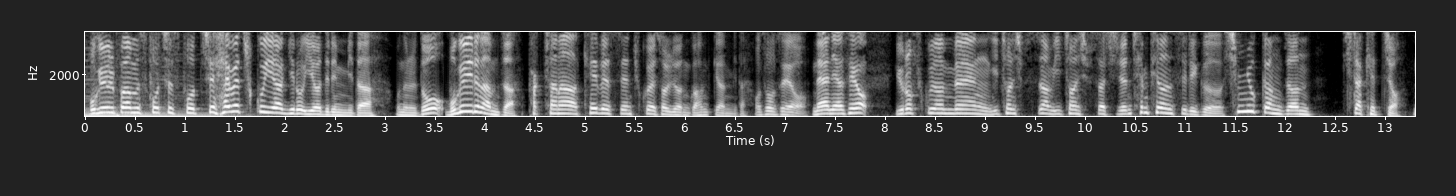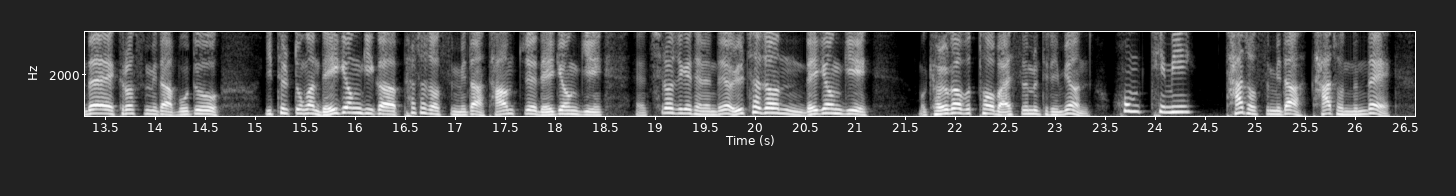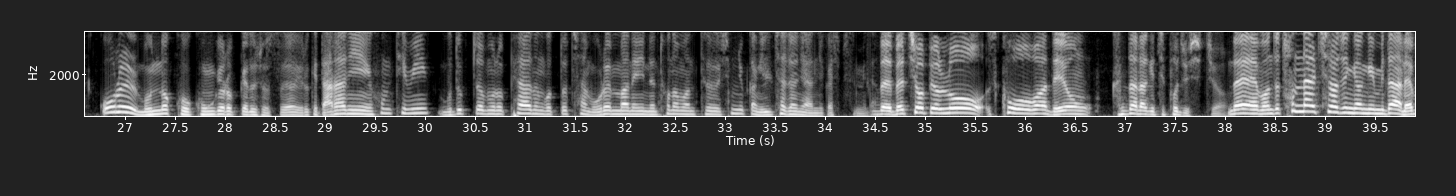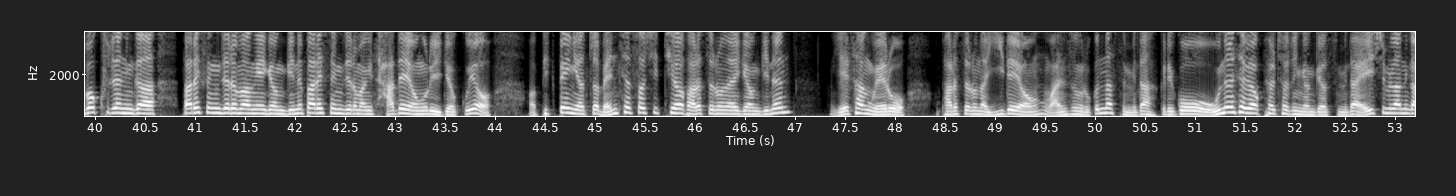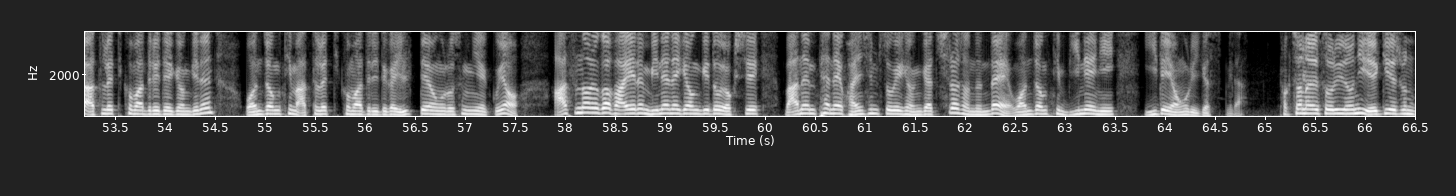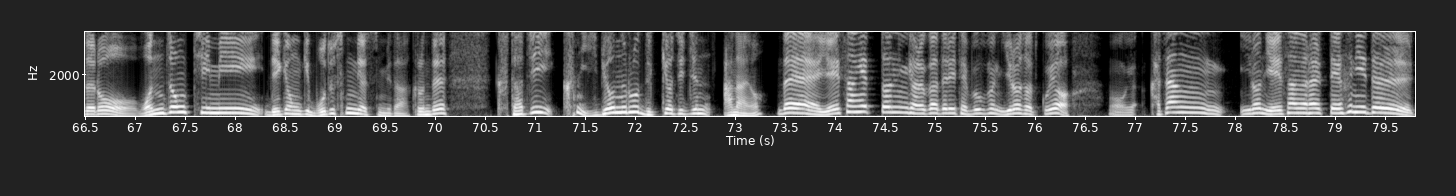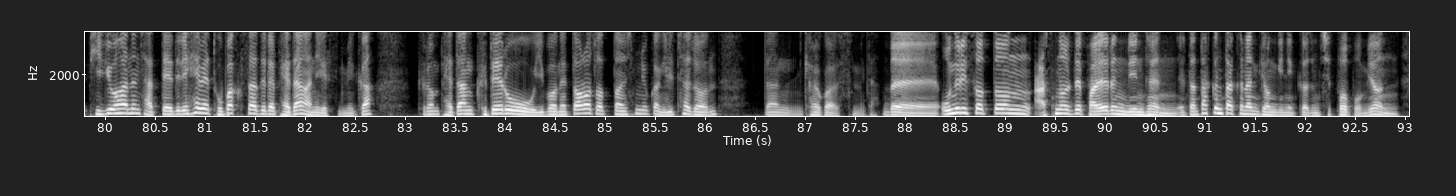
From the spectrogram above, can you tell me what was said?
목요일 밤 스포츠 스포츠 해외 축구 이야기로 이어드립니다. 오늘도 목요일의 남자 박찬하 KBSN 축구 해설위원과 함께합니다. 어서 오세요. 네, 안녕하세요. 유럽 축구 연맹 2013-2014 시즌 챔피언스 리그 16강전 시작했죠. 네, 그렇습니다. 모두 이틀 동안 4경기가 펼쳐졌습니다. 다음 주에 4경기 치러지게 되는데요. 1차전 4경기 뭐 결과부터 말씀을 드리면 홈팀이 다 졌습니다. 다 졌는데 골을 못 넣고 공교롭게도 줬어요. 이렇게 나란히 홈팀이 무득점으로 패하는 것도 참 오랜만에 있는 토너먼트 16강 1차전이 아닐까 싶습니다. 네, 매치업별로 스코어와 내용 간단하게 짚어주시죠. 네, 먼저 첫날 치러진 경기입니다. 레버쿠젠과 파리 생제르맹의 경기는 파리 생제르맹이 4대 0으로 이겼고요. 어, 빅뱅이었죠. 맨체스터 시티와 바르셀로나의 경기는 예상 외로 바르셀로나 2대 0 완승으로 끝났습니다. 그리고 오늘 새벽 펼쳐진 경기였습니다. AC 밀란과 아틀레티코 마드리드의 경기는 원정팀 아틀레티코 마드리드가 1대 0으로 승리했고요. 아스널과 바이에른 뮌헨의 경기도 역시 많은 팬의 관심 속의 경기가 치러졌는데 원정팀 뮌헨이 2대 0으로 이겼습니다. 박찬하 해설위원이 얘기해준 대로 원정팀이 4경기 모두 승리했습니다. 그런데 그다지 큰 이변으로 느껴지진 않아요? 네, 예상했던 결과들이 대부분 이뤄졌고요. 어, 가장 이런 예상을 할 때 흔히들 비교하는 잣대들이 해외 도박사들의 배당 아니겠습니까? 그런 배당 그대로 이번에 떨어졌던 16강 1차전 일단 결과였습니다. 네, 오늘 있었던 아스널 대 바이에른 린헨 일단 따끈따끈한 경기니까 좀 짚어보면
